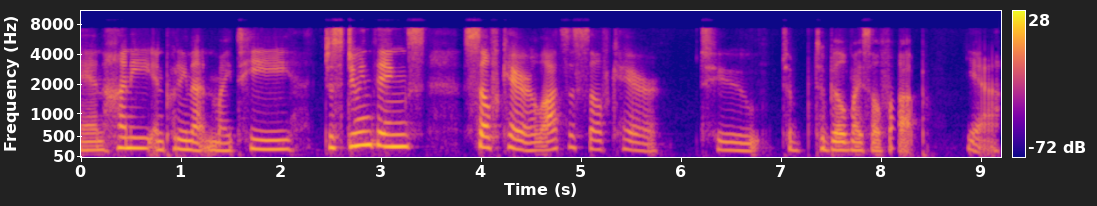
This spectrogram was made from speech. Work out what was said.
and honey, and putting that in my tea. Just doing things self care, lots of self care to to to build myself up. Yeah.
